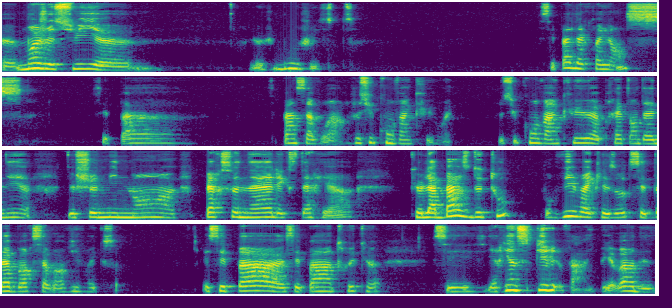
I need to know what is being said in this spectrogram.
Euh, moi, je suis... Euh, le mot juste. C'est pas de la croyance. C'est pas... Pas un savoir. Je suis convaincue, ouais. Je suis convaincue, après tant d'années euh, de cheminement personnel, extérieur, que la base de tout pour vivre avec les autres, c'est d'abord savoir vivre avec soi. Et c'est pas, euh, c'est pas un truc, il n'y a rien de spirituel, enfin, il peut y avoir de,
